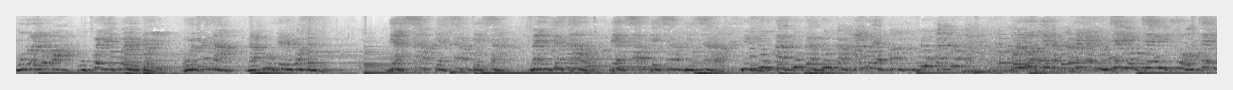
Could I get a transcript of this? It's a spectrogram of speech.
Mudou a o coelho, o coelho, o coelho. Umefanya Nakuru Kenya sasa. Biashara biashara biashara. Naingia tao. Biashara biashara biashara. Ni duka duka duka hayo ya banki. Duka duka. Ukienda Kakamega ni hoteli hoteli sio hoteli.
